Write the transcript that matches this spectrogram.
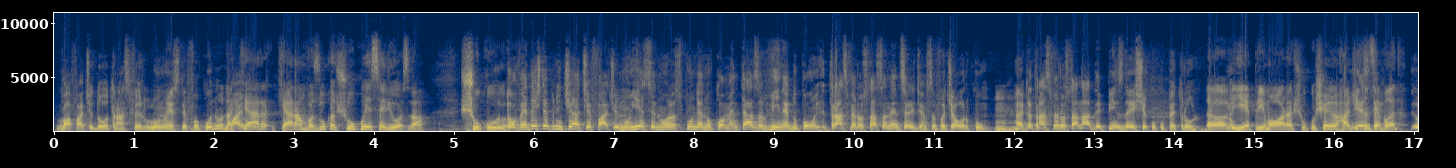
va face două transferuri. Unul este făcut Nu, dar mai mult. chiar, chiar am văzut că Șucu e serios, da? Șucu... Dovedește prin ceea ce face. Nu iese, nu răspunde, nu comentează, vine după un... transferul ăsta să ne înțelegem, să făcea oricum. Mm-hmm. Adică transferul ăsta n-a depins de eșecul cu petrolul. Uh, e prima oară Șucu și Hagi când se văd? Uh,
